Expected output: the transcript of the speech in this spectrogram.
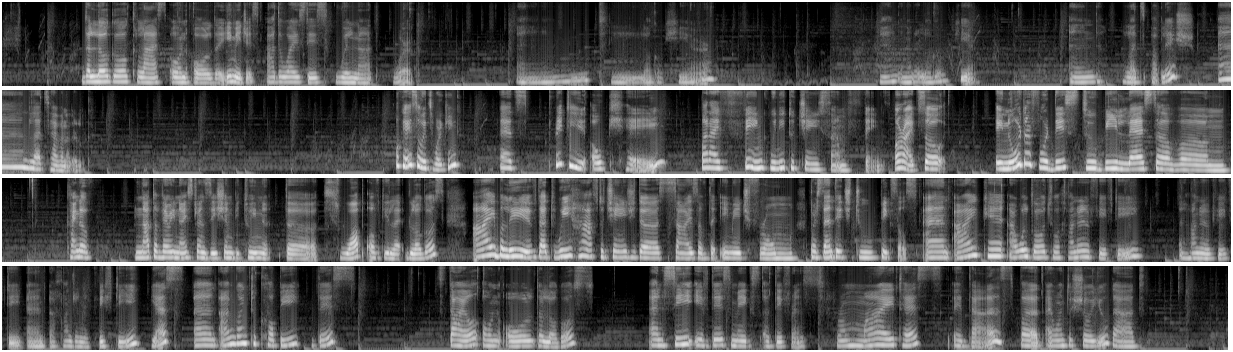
the logo class on all the images. Otherwise, this will not work. And logo here. And another logo here. And Let's publish and let's have another look. Okay, so it's working. It's pretty okay, but I think we need to change some things. All right, so in order for this to be less of um, kind of not a very nice transition between the swap of the logos, I believe that we have to change the size of the image from percentage to pixels. And I can, I will go to 150 and 150 and 150. Yes. And I'm going to copy this style on all the logos and see if this makes a difference. From my tests, it does, but I want to show you that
